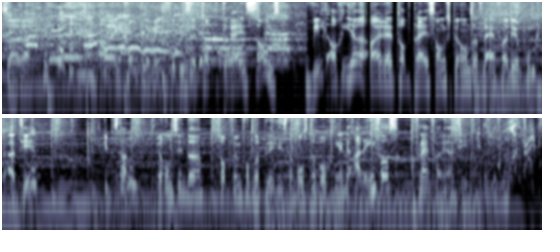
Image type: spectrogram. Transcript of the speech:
Sarah. Aber ein Kompliment für diese Top 3 Songs. Wählt auch ihr eure Top 3 Songs bei uns auf liveradio.at. Gibt's dann bei uns in der Top 500 Playlist am Osterwochenende. Alle Infos auf liveradio.at.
